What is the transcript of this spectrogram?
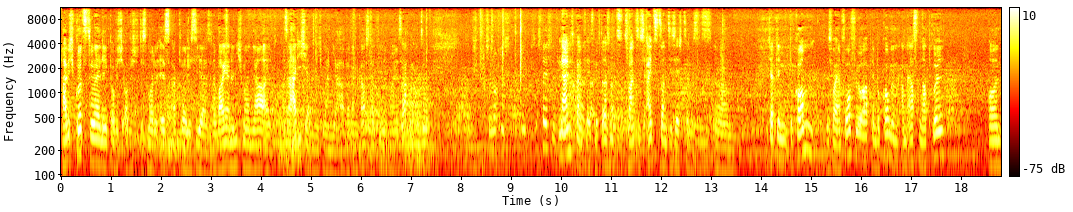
habe ich kurz drüber überlegt, ob ich, ob ich das Model S aktualisiere. Also da war ja noch nicht mal ein Jahr alt. Also da hatte ich ja noch nicht mal ein Jahr, aber dann gab es halt viele neue Sachen und so. Noch das, das Facelift? Nein, das ist kein Facelift. Das ist 2001, 2016. Das ist, ähm, ich habe den bekommen, das war ja ein Vorführer, habe den bekommen am 1. April und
